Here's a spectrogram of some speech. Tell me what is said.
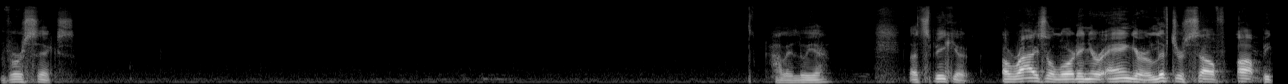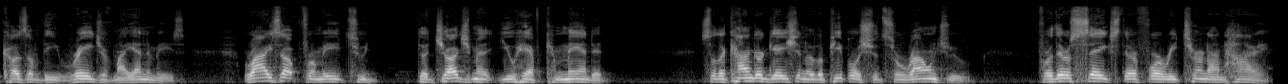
Verse 6. Hallelujah. Let's speak it. Arise, O Lord, in your anger. Lift yourself up because of the rage of my enemies. Rise up for me to the judgment you have commanded. So the congregation of the people should surround you. For their sakes, therefore, return on high.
